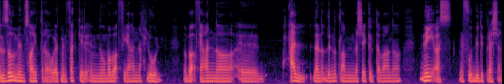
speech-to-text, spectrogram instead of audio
الظلمة مسيطرة أوقات بنفكر إنه ما بقى في عنا حلول ما بقى في عنا آه، حل لنقدر نطلع من المشاكل تبعنا نيأس بنفوت بديبرشن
